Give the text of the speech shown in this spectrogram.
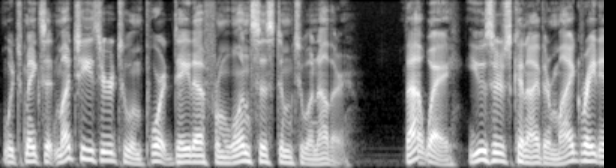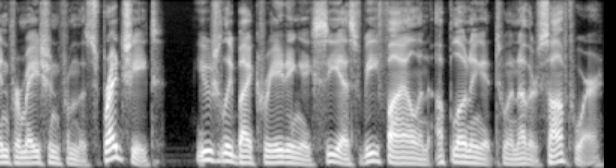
which makes it much easier to import data from one system to another. That way, users can either migrate information from the spreadsheet, usually by creating a CSV file and uploading it to another software,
